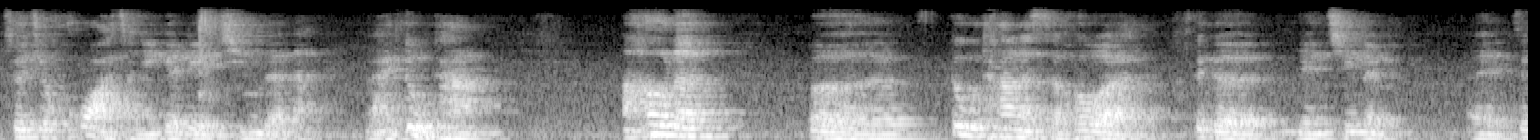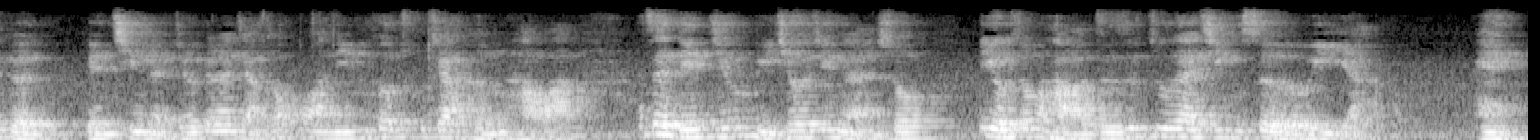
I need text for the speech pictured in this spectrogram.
所以就化成一个年轻人呢，来度他。然后呢，呃，度他的时候啊，这个年轻人。哎，这个年轻人就跟他讲说，哇，你能够出家很好啊。这年轻比丘竟然说，有什么好？只是住在金色而已啊。哎，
